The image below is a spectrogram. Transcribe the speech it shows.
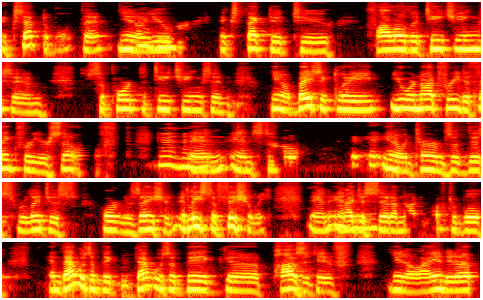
acceptable. That you know mm-hmm. you were expected to follow the teachings and support the teachings, and you know basically you were not free to think for yourself. Mm-hmm. And and so you know in terms of this religious organization, at least officially, and and mm-hmm. I just mm-hmm. said I'm not comfortable, and that was a big that was a big uh, positive. You know, I ended up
